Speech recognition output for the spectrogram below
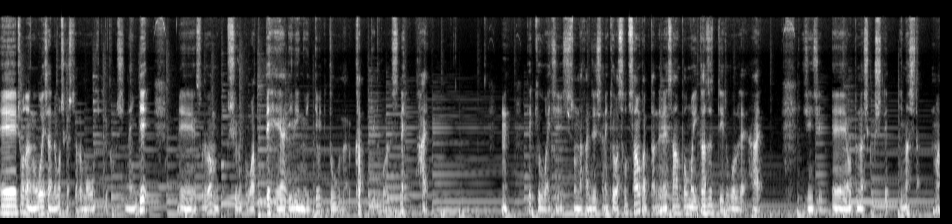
えー、長男が動いてたんで、もしかしたらもう起きてるかもしれないんで、えー、それはもう収録終わって、部屋、リビング行ってみてどうなるかっていうところですね。はい。うん。で、今日は一日そんな感じでしたね。今日は外寒かったんでね、散歩も行かずっていうところで、はい。一日、えー、おとなしくしていました。まあ、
